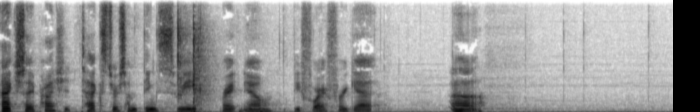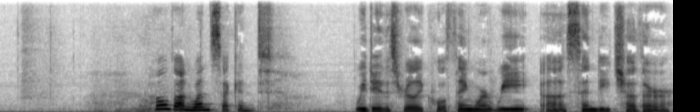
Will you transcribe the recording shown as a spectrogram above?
actually, I probably should text her something sweet right now before I forget. Uh, hold on one second. We do this really cool thing where we uh, send each other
